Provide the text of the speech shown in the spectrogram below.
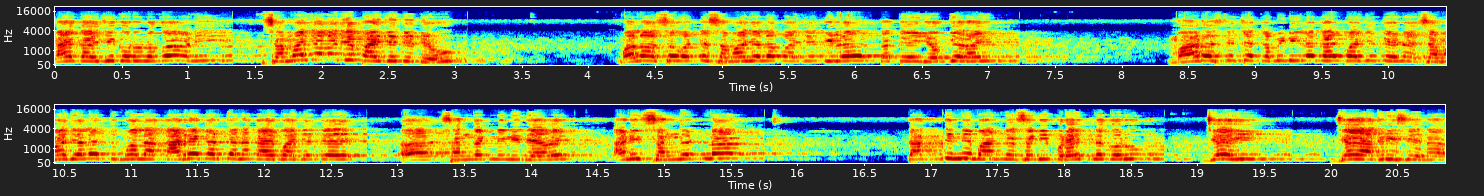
काय काळजी करू नका. आणि समाजाला जे पाहिजे ते देऊ. मला असं वाटतं समाजाला पाहिजे दिलं तर ते योग्य राहील. महाराष्ट्राच्या कमिटीला काय पाहिजे ते नाही. समाजाला तुम्हाला कार्यकर्त्यांना काय पाहिजे ते संघटनेने द्यावे. आणि संघटना ताकदीने बांधण्यासाठी प्रयत्न करू. जय हिंद जय आगरी सेना.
